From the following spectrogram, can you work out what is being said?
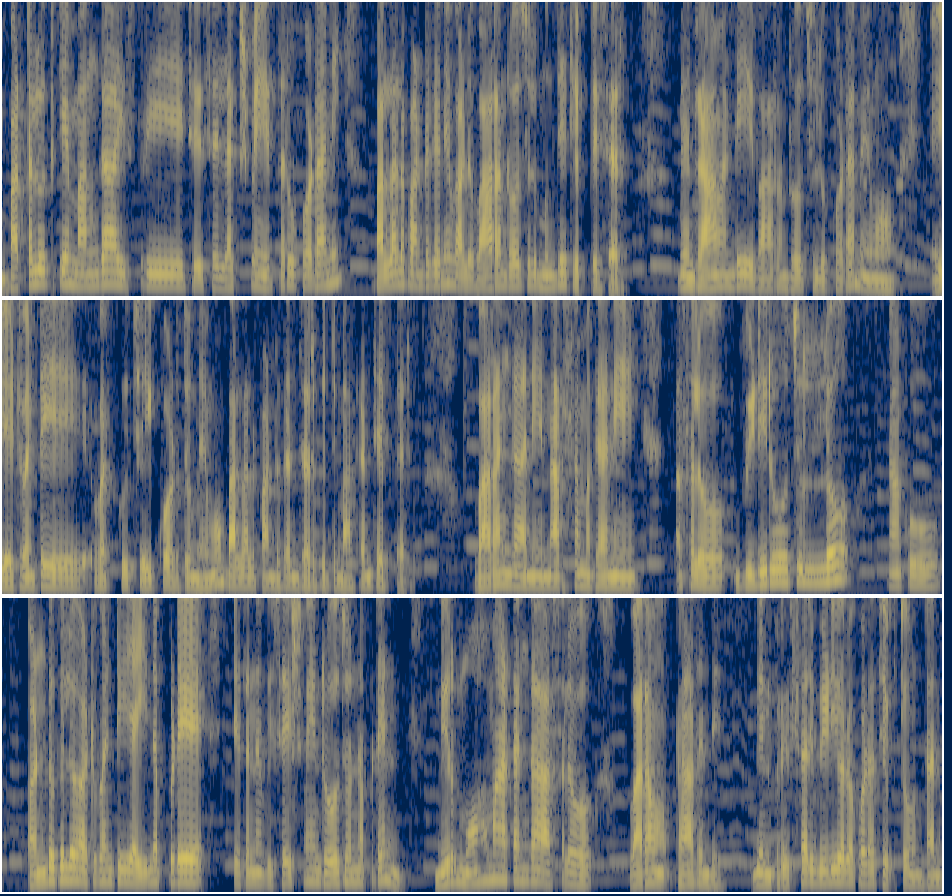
బట్టలు ఉతికే మంగ ఇస్త్రీ చేసే లక్ష్మి ఇద్దరు కూడాని బల్లల పండుగని వాళ్ళు వారం రోజుల ముందే చెప్పేశారు. మేము రామండి ఈ వారం రోజులు కూడా మేము ఎటువంటి వర్క్ చేయకూడదు మేము బల్లల పండుగ జరుగుద్ది మాకని చెప్పారు. వరం కానీ నరసమ్మ కానీ అసలు విడి రోజుల్లో నాకు పండుగలు అటువంటివి అయినప్పుడే ఏదైనా విశేషమైన రోజు ఉన్నప్పుడే నిర్మోహమాటంగా అసలు వరం రాదండి. నేను ప్రతిసారి వీడియోలో కూడా చెప్తూ ఉంటాను.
